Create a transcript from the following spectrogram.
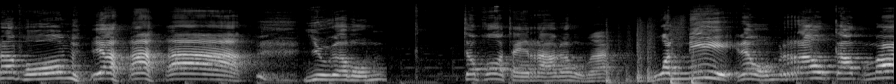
รับผมยาฮ่าฮ่าอยู่กับผม เจ้าพ่อใจร้าวนะครับผมฮะวันนี้นะผมเรากลับมา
